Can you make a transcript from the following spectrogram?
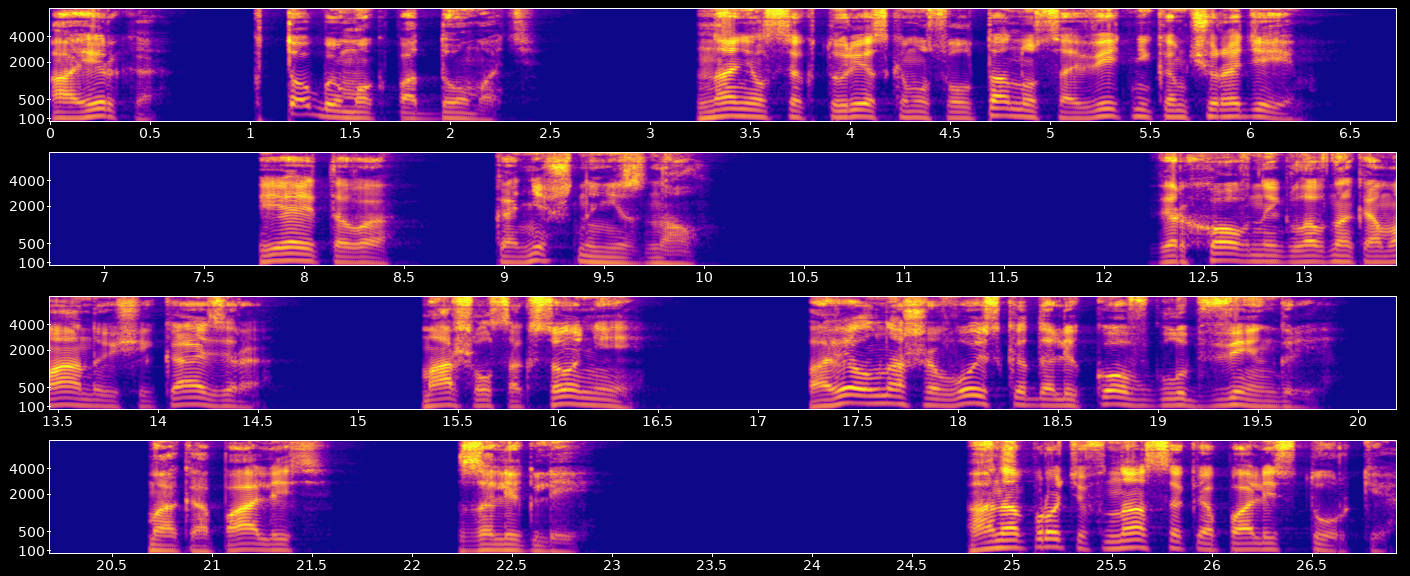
А Ирка, кто бы мог подумать, нанялся к турецкому султану советником-чародеем. Я этого, конечно, не знал. Верховный главнокомандующий Кайзера, маршал Саксонии, повел наше войско далеко вглубь Венгрии. Мы окопались, залегли. А напротив нас окопались турки.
